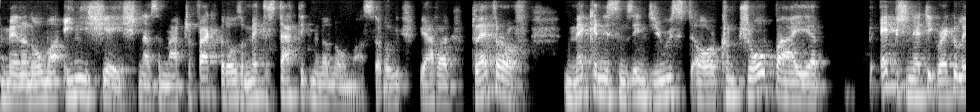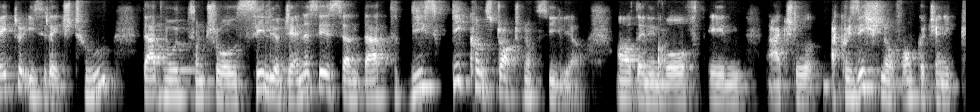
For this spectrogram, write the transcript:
melanoma initiation as a matter of fact, but also metastatic melanoma. So we have a plethora of mechanisms induced or controlled by a epigenetic regulator, EZH2, that would control ciliogenesis and that this deconstruction of cilia are then involved in actual acquisition of oncogenic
